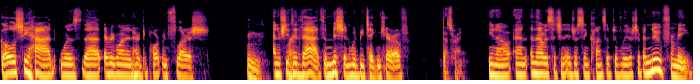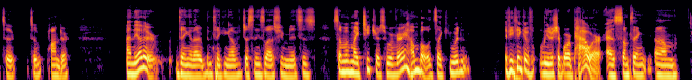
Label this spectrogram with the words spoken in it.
goal she had was that everyone in her department flourish. Mm. And if she right. did that, the mission would be taken care of. That's right. You know, and and that was such an interesting concept of leadership and new for me to to ponder. And the other thing that I've been thinking of just in these last few minutes is some of my teachers who are very humble. It's like you wouldn't, if you think of leadership or power as something um, a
